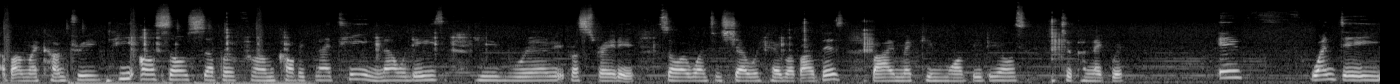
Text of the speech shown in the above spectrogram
about my country. He also suffered from COVID-19. Nowadays, he's really frustrated. So I want to share with him about this by making more videos to connect with. If one day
